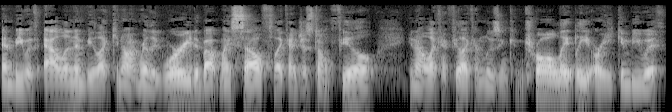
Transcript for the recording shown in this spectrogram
and be with Ellen and be like, you know, I'm really worried about myself. Like, I just don't feel, you know, like I feel like I'm losing control lately. Or he can be with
